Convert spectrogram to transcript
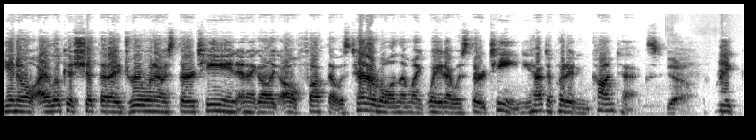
You know, I look at shit that I drew when I was 13 and I go like, "Oh fuck, that was terrible." And then like, "Wait, I was 13." You have to put it in context. Yeah. Like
